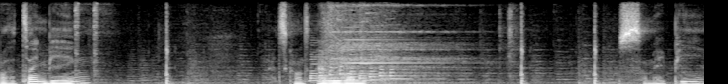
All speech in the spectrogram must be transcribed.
for the time being. Let's count everyone some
